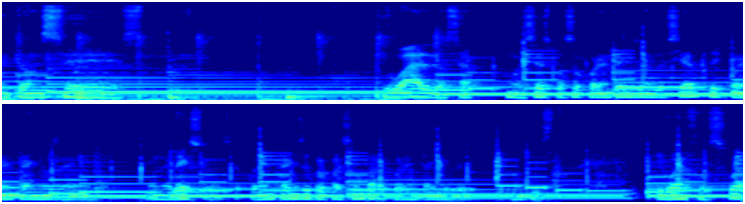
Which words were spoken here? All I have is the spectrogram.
Entonces, igual, o sea, Moisés pasó 40 años en el desierto y 40 años en, en el éxodo, o sea, 40 años de preparación para 40 años de conquista. Igual Josué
